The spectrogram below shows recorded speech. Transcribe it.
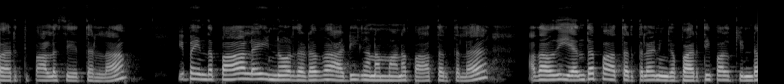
பருத்தி பாலை சேர்த்துடலாம். இப்போ இந்த பாலை இன்னொரு தடவை அடிகனமான பாத்திரத்தில் அதாவது எந்த பாத்திரத்தில் நீங்கள் பருத்தி பால் கிண்ட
